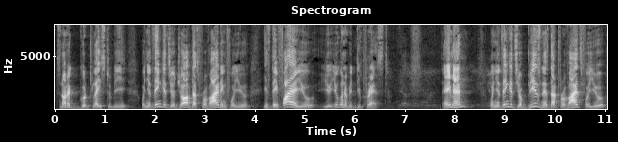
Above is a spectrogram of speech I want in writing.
It's not a good place to be. When you think it's your job that's providing for you, if they fire you, you are going to be depressed. Amen? When you think it's your business that provides for you,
